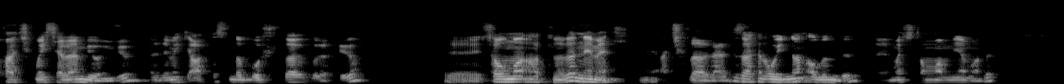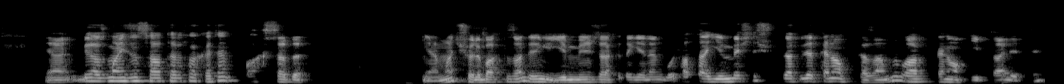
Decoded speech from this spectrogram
atağa çıkmayı seven bir oyuncu. E, demek ki arkasında boşluklar bırakıyor. Savunma hattında da Nemet e, açıklar verdi. Zaten oyundan alındı. Maçı tamamlayamadı. Yani biraz Mainz'in sağ tarafı hakikaten aksadı. Yani maç şöyle baktığı zaman dediğim gibi 21. dakikada gelen gol. Hatta 25'te Stuttgart bir de penaltı kazandı. Var penaltı iptal etti.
